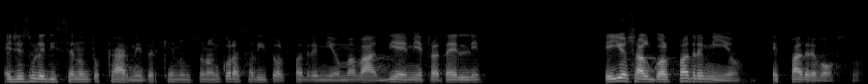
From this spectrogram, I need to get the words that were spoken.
E Gesù le disse non toccarmi perché non sono ancora salito al Padre mio, ma va, di ai miei fratelli che io salgo al Padre mio e Padre vostro,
